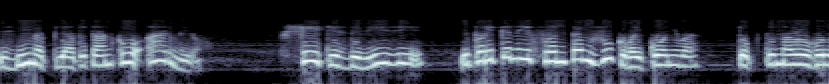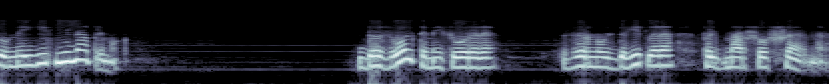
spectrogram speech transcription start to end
зніме п'яту танкову армію, ще якісь дивізії і перекине їх фронтам Жукова і Конєва, тобто на головний їхній напрямок. Дозвольте, мій фюрере, звернувся до Гітлера фельдмаршал Шернер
